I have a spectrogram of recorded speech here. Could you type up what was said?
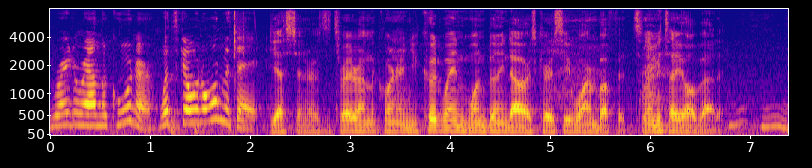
right around the corner. What's going on with it? Yes, Jennifer, it's right around the corner, and you could win $1 billion courtesy of Warren Buffett. So let me tell you all about it. Mm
